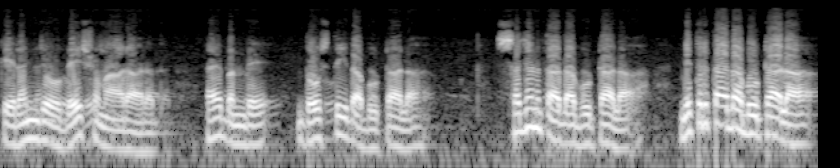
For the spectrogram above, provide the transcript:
ਕੇ ਰੰਜੋ ਬੇਸ਼ੁਮਾਰ ਆਰਦ। ਐ ਬੰਦੇ, ਦੋਸਤੀ ਦਾ ਬੂਟਾ ਲਾ ਸਜਣਤਾ ਦਾ ਬੂਟਾ ਲਾ ਮਿੱਤਰਤਾ ਦਾ ਬੂਟਾ ਲਾ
